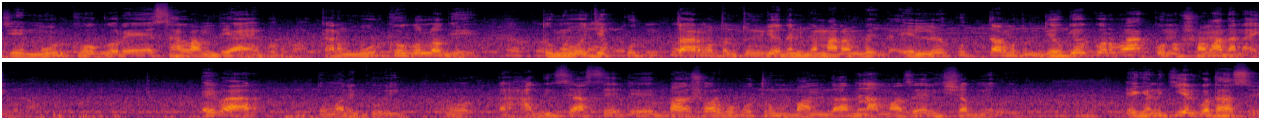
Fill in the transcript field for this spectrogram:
যে মূর্খ করে সালাম দিয়ে আয় করবা। কারণ মূর্খ লগে তুমি ওই যে কুত্তার মতন তুমি যে ওদেরকে মারাম কুত্তার মতন গেউ গেউ করবা কোনো সমাধান আইব না। এবার তোমারে কই? হাদিসে আছে যে সর্বপ্রথম বান্দার নামাজের হিসাব নেব। এখানে কি এর কথা আছে?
